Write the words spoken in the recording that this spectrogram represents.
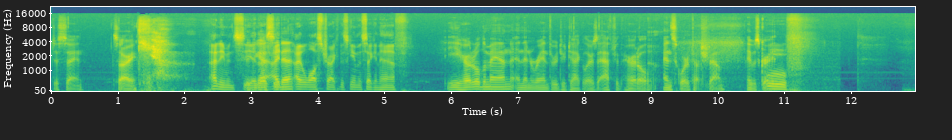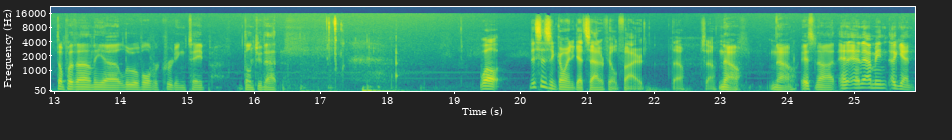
Just saying. Sorry. I didn't even see Did it. you guys I, see I- that? I lost track of this game in the second half. He hurdled a man and then ran through two tacklers after the hurdle and scored a touchdown. It was great. Oof. Don't put that on the uh, Louisville recruiting tape. Don't do that. Well, this isn't going to get Satterfield fired, though. So No, no, it's not. And and I mean, again,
